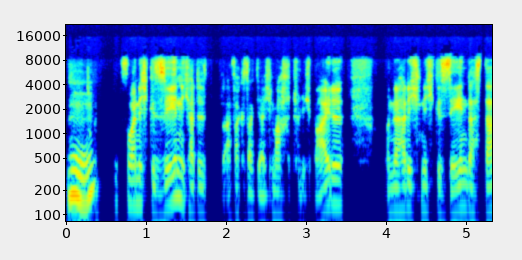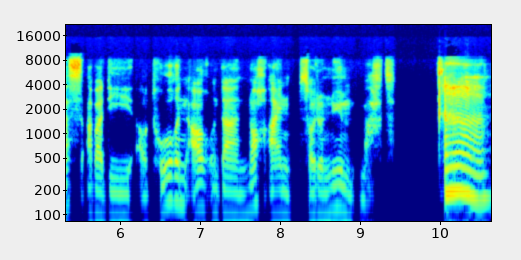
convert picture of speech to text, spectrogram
Mhm. Vorher nicht gesehen. Ich hatte einfach gesagt, ja, ich mache natürlich beide. Und dann hatte ich nicht gesehen, dass das aber die Autorin auch unter noch ein Pseudonym macht. Ah,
